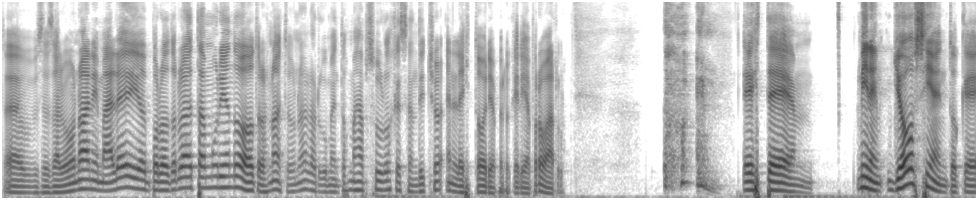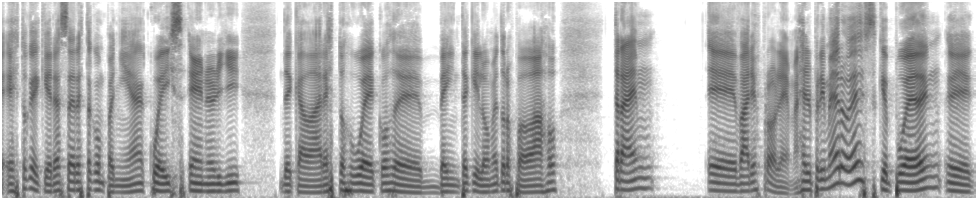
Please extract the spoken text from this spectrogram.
O sea, se salvó unos animales y por otro lado están muriendo otros. No, esto es uno de los argumentos más absurdos que se han dicho en la historia, pero quería probarlo. Este, miren, yo siento que esto que quiere hacer esta compañía Quace Energy de cavar estos huecos de 20 kilómetros para abajo, traen eh, varios problemas. El primero es que pueden, eh,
